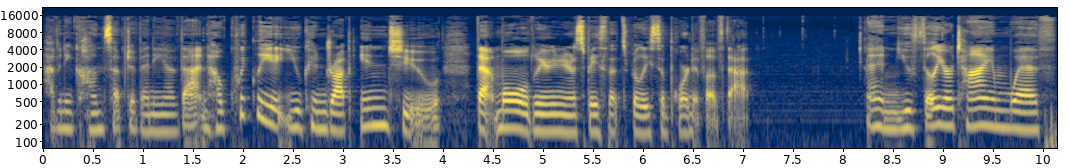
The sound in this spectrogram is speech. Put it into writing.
have any concept of any of that. And how quickly you can drop into that mold when you're in a space that's really supportive of that. And you fill your time with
